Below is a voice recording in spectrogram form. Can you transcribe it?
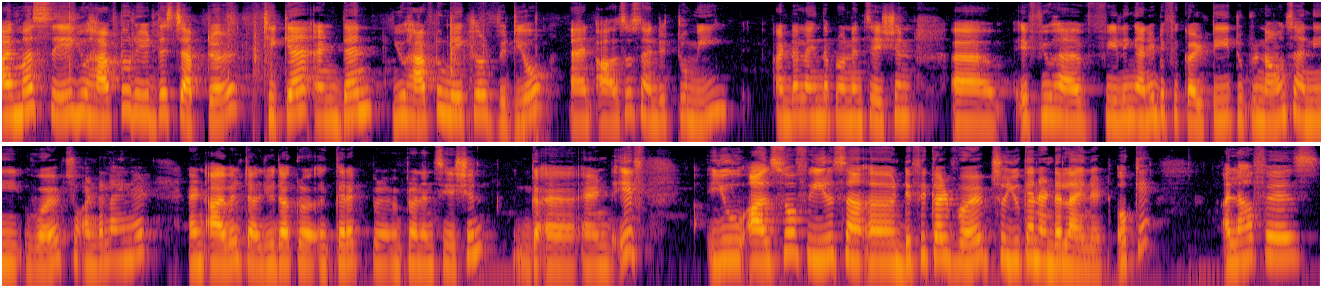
I must say you have to read this chapter okay and then you have to make your video and also send it to me underline the pronunciation uh, if you have feeling any difficulty to pronounce any word so underline it and i will tell you the correct pronunciation uh, and if you also feel some uh, difficult word so you can underline it okay? Allah hafiz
